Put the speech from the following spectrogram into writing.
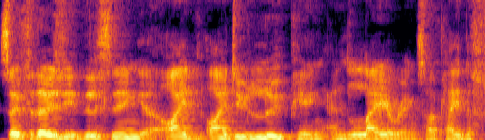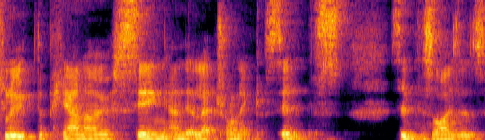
So for those of you listening, I, I do looping and layering. So I play the flute, the piano, sing, and electronic synths, synthesizers.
